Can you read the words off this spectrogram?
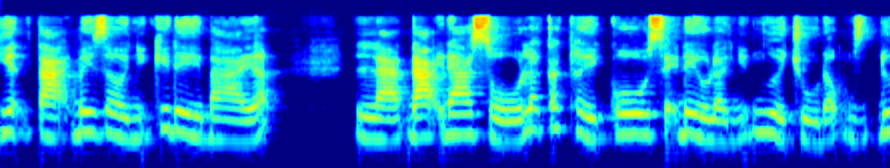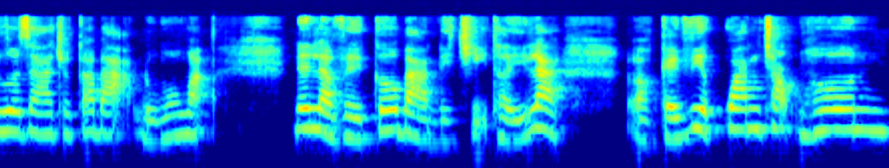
hiện tại bây giờ những cái đề bài á là đại đa số là các thầy cô sẽ đều là những người chủ động đưa ra cho các bạn, đúng không ạ? Nên là về cơ bản thì chị thấy là ờ, cái việc quan trọng hơn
